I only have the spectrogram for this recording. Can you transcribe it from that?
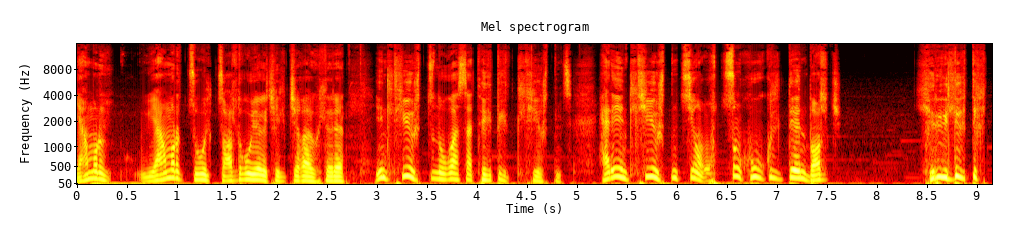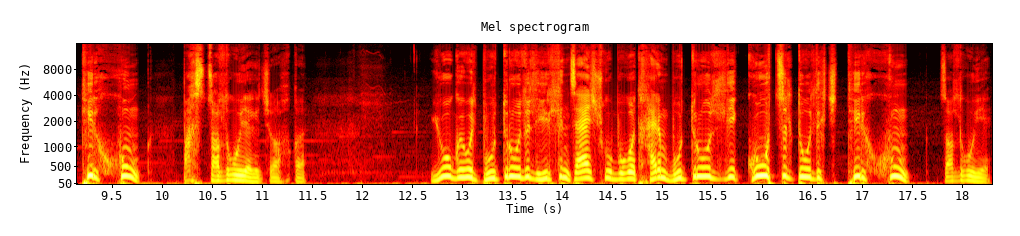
ямар ямар зүйл золгүй яг хэлж байгаа гэхээр энэ дэлхийн ертөнц угаасаа тэгдэг дэлхийн ертөнц. Харин дэлхийн ертөнцийн утсан хүүхэлдээ нь болж хэрэглэгдэх тэр хүн бас золгүй я гэж байгаа байхгүй. Юу гэвэл бүдрүүлэл эрхэн зайлшгүй бөгөөд харин бүдрүүллийг гүйцэлдүүлэгч тэр хүн золгүй.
